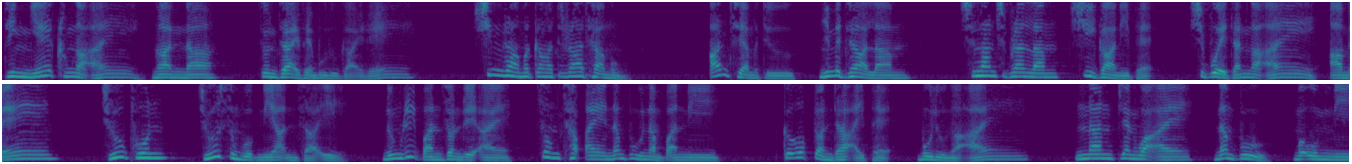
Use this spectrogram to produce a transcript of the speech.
今年空那哎，俺那尊在陪母路改嘞，新让么家的拉查木，安切么杜，你么家 lam，是兰是不然 lam，西家尼陪，是不会咱个哎，阿门，主潘主送我尼安在伊。 นุมรีปันซอนเรไอจอมทับไอน้ำปูน้ำปันนีก็อุบตอนดาไอเพมูลูงาไอนันเปียนว่าไอน้ำปูมะอุมนี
